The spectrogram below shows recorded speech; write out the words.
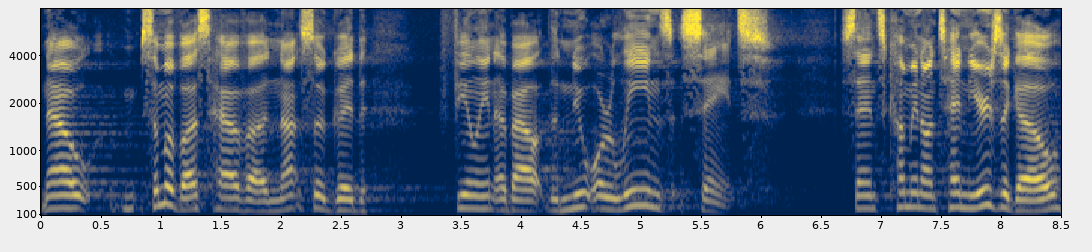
Now, some of us have a not so good feeling about the New Orleans Saints. Since coming on 10 years ago,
